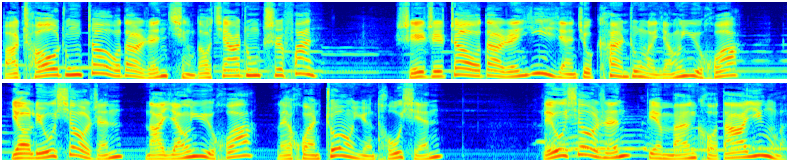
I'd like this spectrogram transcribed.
把朝中赵大人请到家中吃饭。谁知赵大人一眼就看中了杨玉花，要刘孝仁拿杨玉花来换状元头衔。刘孝仁便满口答应了，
